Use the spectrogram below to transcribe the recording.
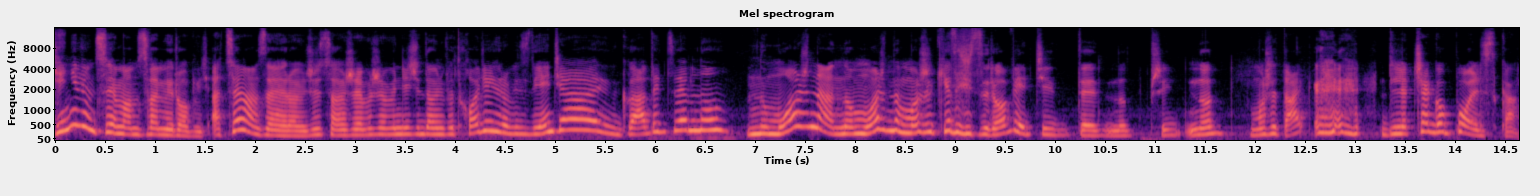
ja nie wiem, co ja mam z wami robić. A co ja mam z wami robić? Że co, że, że będziecie do mnie podchodzić, robić zdjęcia, gadać ze mną? No można, no można, może kiedyś zrobię ci te, no, przy, no może tak. Dlaczego Polska?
